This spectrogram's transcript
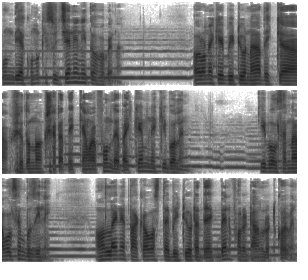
ফোন দিয়ে কোনো কিছু জেনে নিতে হবে না। আবার অনেকে ভিডিও না দেখে, শুধু নকশাটা দেখে আমরা ফোন দেয়, ভাই, কেমনে, কি বলেন? কি বলছেন, না বলছেন বুঝি নেই। অনলাইনে থাকা অবস্থায় ভিডিওটা দেখবেন, পরে ডাউনলোড করবেন।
